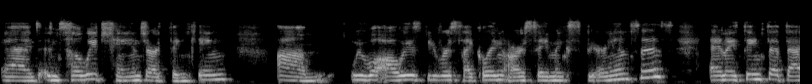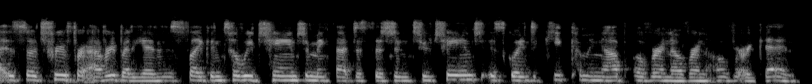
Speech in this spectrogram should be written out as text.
And until we change our thinking um, we will always be recycling our same experiences. And i think that that is so true for everybody. And it's like until we change and make that decision to change is going to keep coming up over and over and over again.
